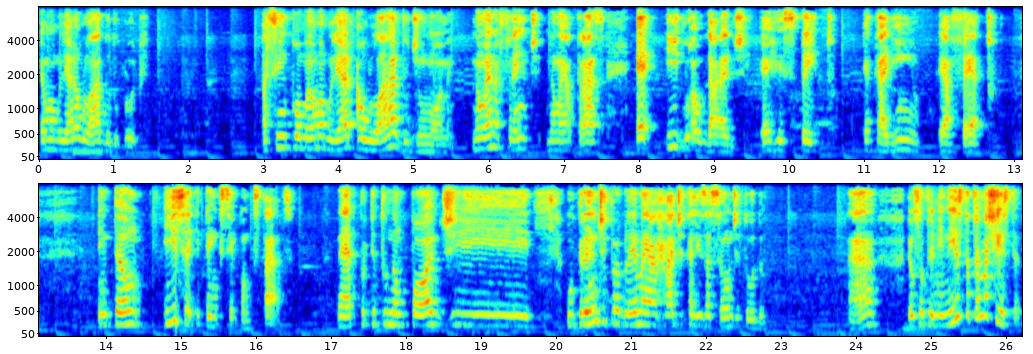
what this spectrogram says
É uma mulher ao lado do clube. Assim como é uma mulher ao lado de um homem. Não é na frente, não é atrás. É igualdade, é respeito, é carinho, é afeto. Então, isso é que tem que ser conquistado. Né? Porque tu não pode. O grande problema é a radicalização de tudo. Tá? Eu sou feminista, tu é machista.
